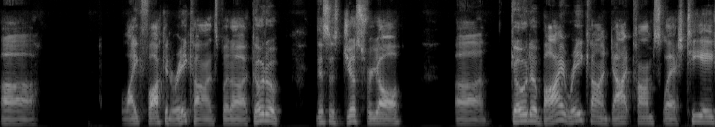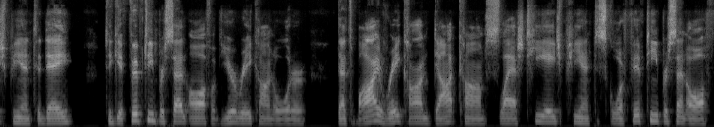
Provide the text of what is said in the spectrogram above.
uh like fucking Raycons, but uh go to this is just for y'all. Uh go to buyraycon.com slash THPN today to get 15% off of your Raycon order. That's buyraycon.com slash THPN to score 15% off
